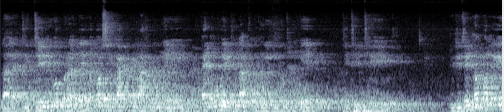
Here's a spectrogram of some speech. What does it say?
Lah lek didik iku berarti teko sikap prilakune. Ilmune dilakoni iku jenenge dididik dididik napa iki?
